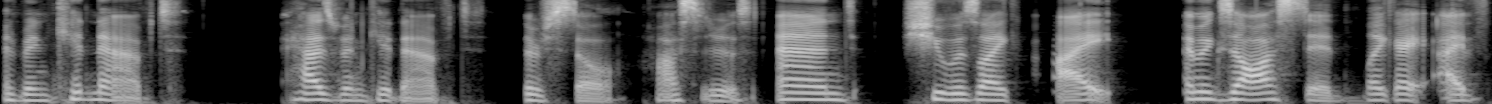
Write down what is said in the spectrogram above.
had been kidnapped, has been kidnapped. They're still hostages. And she was like, I am exhausted. Like I, I've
